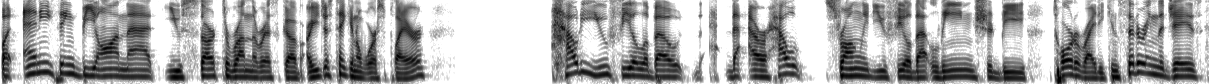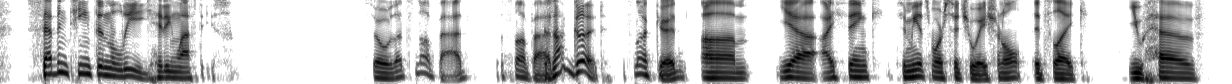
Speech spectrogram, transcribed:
But anything beyond that, you start to run the risk of are you just taking a worse player? How do you feel about that, or how strongly do you feel that lean should be toward a righty, considering the Jays 17th in the league hitting lefties? So that's not bad. That's not bad. It's not good. It's not good. Um, yeah, I think to me it's more situational. It's like you have,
